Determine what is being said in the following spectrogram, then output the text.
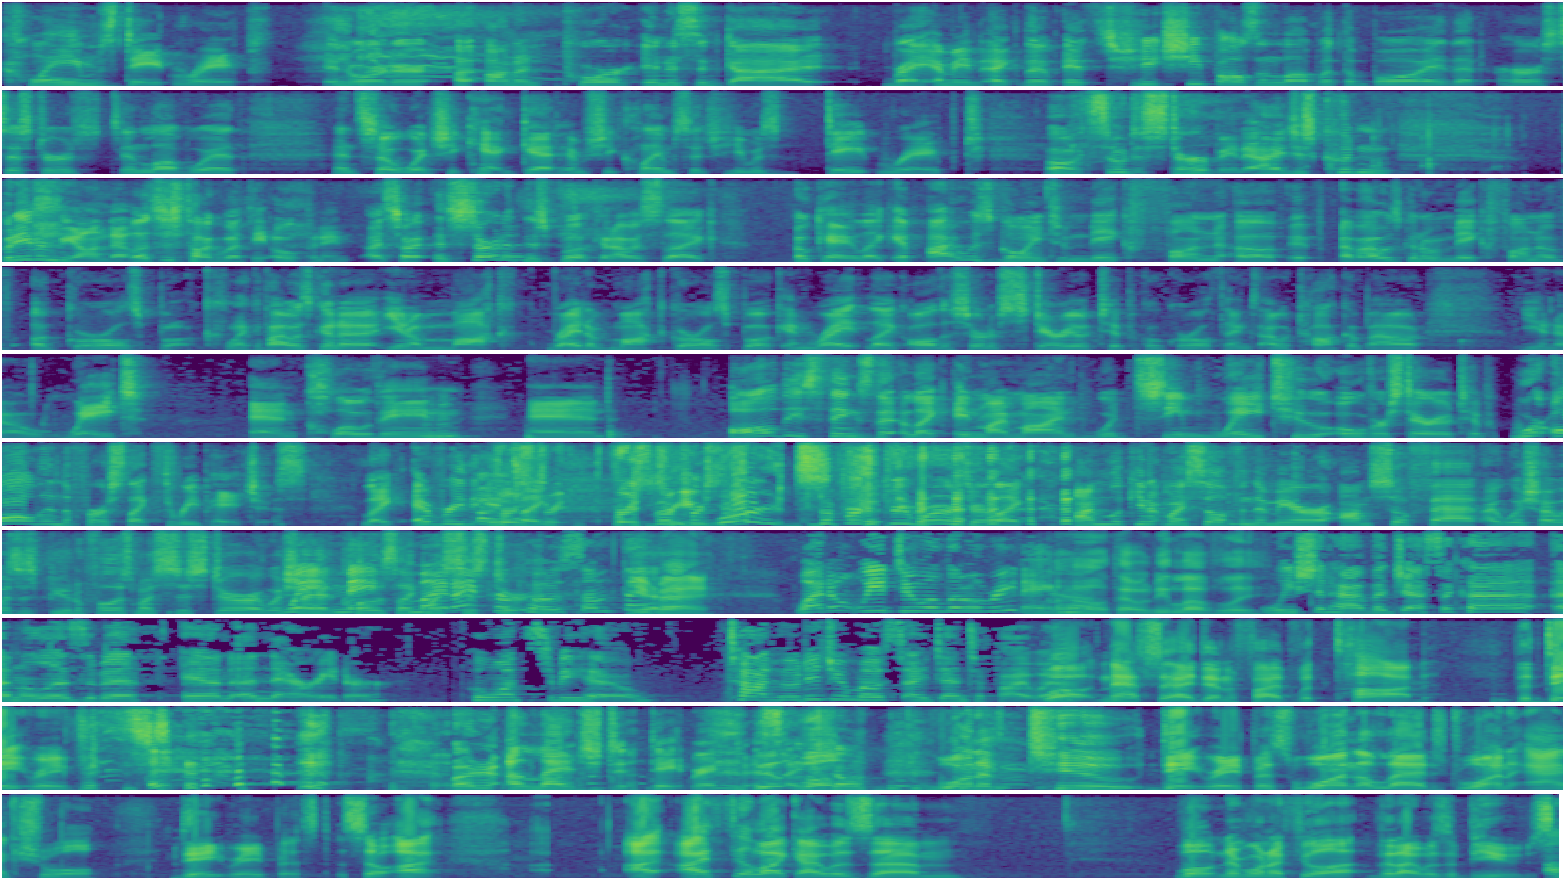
claims date rape in order uh, on a poor innocent guy. Right? I mean, like the it's she she falls in love with the boy that her sister's in love with, and so when she can't get him, she claims that he was date raped. Oh, it's so disturbing. I just couldn't. But even beyond that, let's just talk about the opening. I, so I started this book and I was like, okay, like if I was going to make fun of, if, if I was going to make fun of a girl's book, like if I was going to, you know, mock, write a mock girl's book and write like all the sort of stereotypical girl things, I would talk about, you know, weight and clothing mm-hmm. and all these things that like in my mind would seem way too over stereotypical. We're all in the first like three pages. Like everything, it's First like three- first the three words. The first three words are like, "I'm looking at myself in the mirror. I'm so fat. I wish I was as beautiful as my sister. I wish I Wait, had may, clothes like my might I sister." propose something? You may. Why don't we do a little reading? Oh, that would be lovely. We should have a Jessica, an Elizabeth, and a narrator. Who wants to be who? Tod, who did you most identify with? Well, naturally identified with Todd, the date rapist. Or alleged date rapist. I well, one of two date rapists, one alleged, one actual date rapist. So I, I, I feel like I was. Um, well, number one, I feel that I was abused.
